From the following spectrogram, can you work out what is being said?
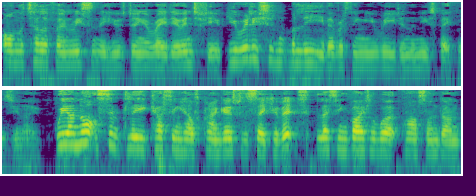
on the telephone recently who was doing a radio interview, you really shouldn't believe everything you read in the newspapers, you know. We are not simply cutting health quangos for the sake of it, letting vital work pass undone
